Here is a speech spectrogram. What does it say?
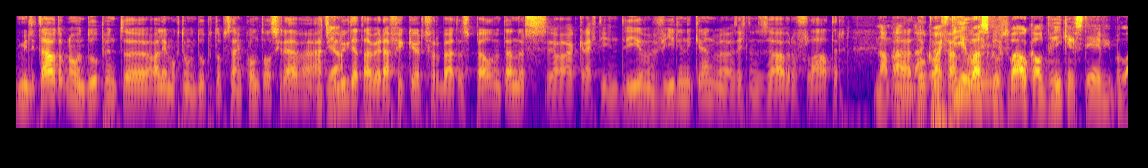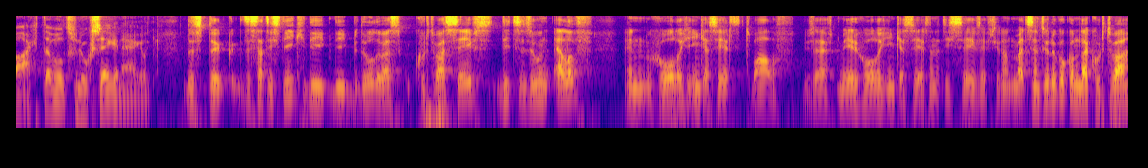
Militao had ook nog een doelpunt, eh alleen mocht nog een doelpunt op zijn konto schrijven. Had geluk dat dat weer afgekeurd voor buitenspel, want anders ja, krijgt hij een 3 of een 4 in de krant. Maar dat was echt een zuivere flater. Na, Eh, na doelpunt kwartier was. Courtois ook al drie keer stevig belaagd. Dat wil genoeg zeggen eigenlijk. Dus de, de statistiek die, ik- die ik bedoelde was Courtois saves dit seizoen 11 en golen geïncasseerd 12. Dus hij heeft meer golen geïncasseerd dan dat hij saves heeft gedaan. Maar het is natuurlijk ook omdat Courtois,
